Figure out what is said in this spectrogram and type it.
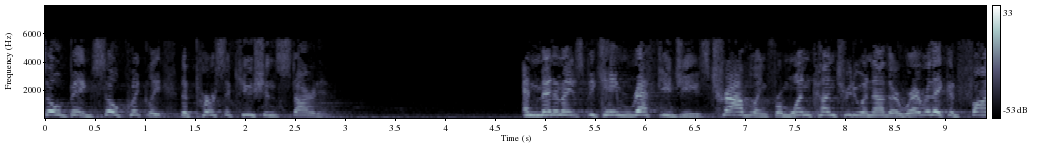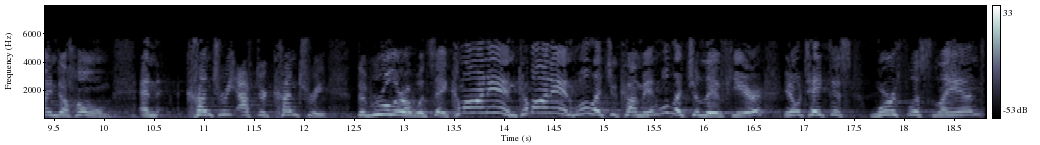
so big so quickly that persecution started. And Mennonites became refugees, traveling from one country to another, wherever they could find a home. And country after country, the ruler would say, Come on in, come on in, we'll let you come in, we'll let you live here. You know, take this worthless land,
